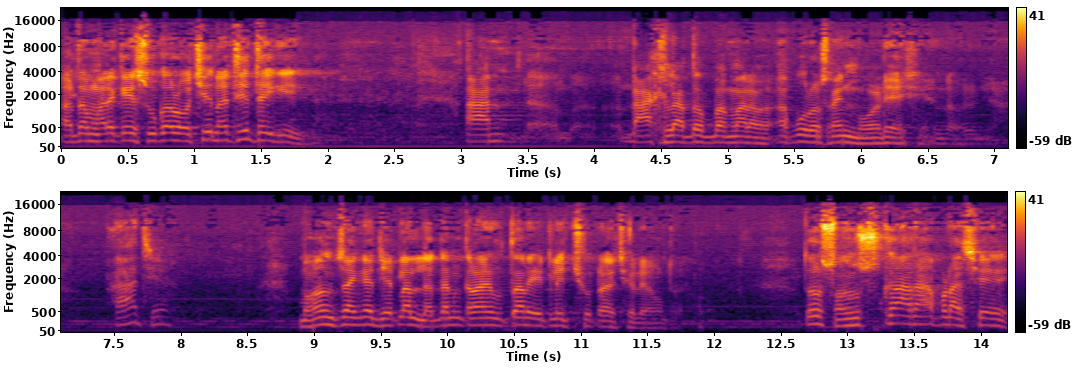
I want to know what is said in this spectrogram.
આ તો મારે કંઈ સુગર ઓછી નથી થઈ ગઈ. આ દાખલા તો મારા અપૂરો સાઈન મોઢે છે. આ છે? મોહન સાંઈ કે જેટલા લગ્ન કરાવી ઉતારે એટલી જ છૂટા છેડે હું તો. સંસ્કાર આપણા છે.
